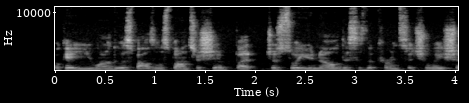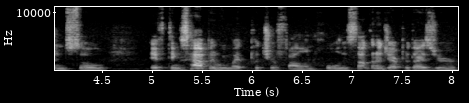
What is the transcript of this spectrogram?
okay, you want to do a spousal sponsorship, but just so you know, this is the current situation. So if things happen, we might put your file on hold. It's not going to jeopardize your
